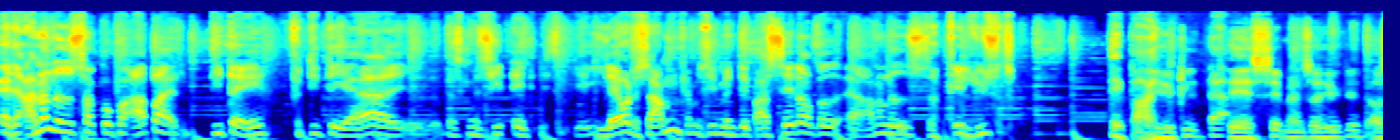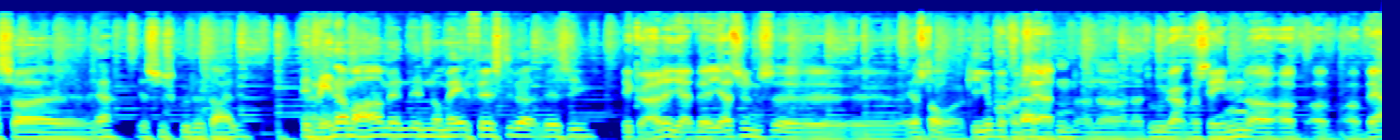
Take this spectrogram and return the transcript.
Er det anderledes så at gå på arbejde de dage? Fordi det er, øh, hvad skal man sige, et, I laver det samme, kan man sige, men det er bare setupet er anderledes, så det er lyst. Det er bare hyggeligt. Ja. Det er simpelthen så hyggeligt. Og så, øh, ja, jeg synes det er dejligt. Det minder meget om en, en normal festival, vil jeg sige. Det gør det. Jeg, jeg synes, øh, øh, jeg står og kigger på koncerten, ja. og når, når du er i gang på scenen, og, og, og, og hver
